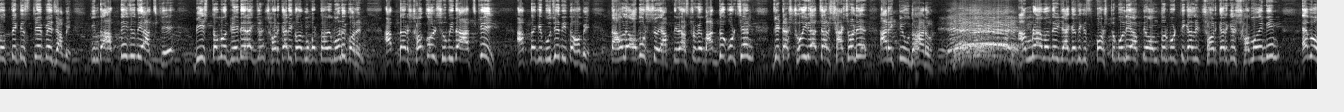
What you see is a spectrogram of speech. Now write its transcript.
প্রত্যেকটা স্টেপে যাবে। কিন্তু আপনি যদি আজকে বিশতম গ্রেডের একজন সরকারি কর্মকর্তা হয়ে মনে করেন, আপনার সকল সুবিধা আজকেই আপনাকে বুঝে দিতে হবে, তাহলে অবশ্যই আপনি রাষ্ট্রকে বাধ্য করছেন, যেটা স্বৈরাচার শাসনের আরেকটি উদাহরণ। আমরা আমাদের জায়গা থেকে স্পষ্ট বলি, আপনি অন্তর্বর্তীকালীন সরকারকে সময় দিন এবং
